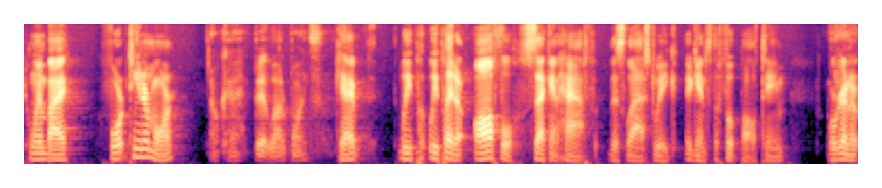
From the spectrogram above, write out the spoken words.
to win by 14 or more. Okay, bit a lot of points. Okay. We, we played an awful second half this last week against the football team. We're gonna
